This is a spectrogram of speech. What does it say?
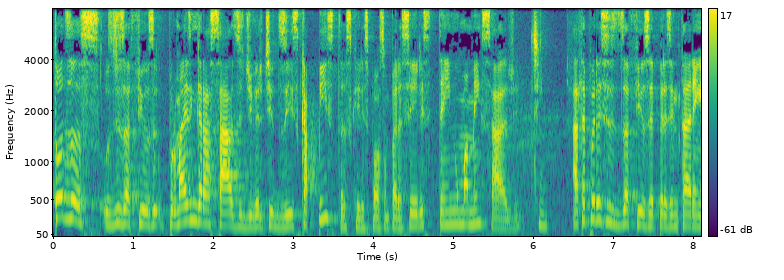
todos os desafios, por mais engraçados e divertidos e escapistas que eles possam parecer, eles têm uma mensagem. Sim. Até por esses desafios representarem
